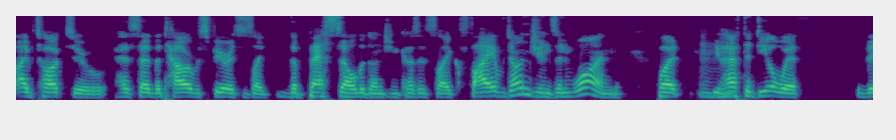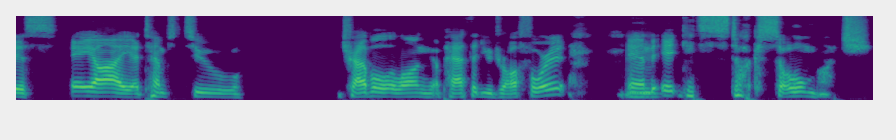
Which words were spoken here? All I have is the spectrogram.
I've talked to has said the Tower of Spirits is like the best Zelda dungeon because it's like five dungeons in one. But you Mhm. have to deal with this AI attempt to travel along a path that you draw for it and Mhm. it gets stuck so much.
